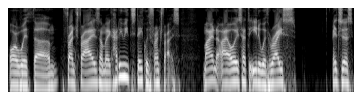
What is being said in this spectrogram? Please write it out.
or with um, French fries. I'm like, how do you eat steak with French fries? Mine, I always have to eat it with rice. It's just,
